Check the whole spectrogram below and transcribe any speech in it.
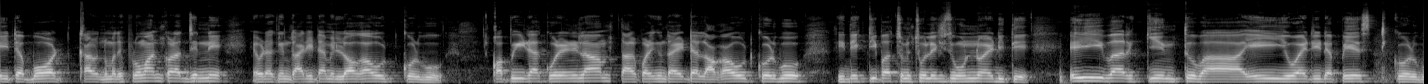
এইটা বট কারণ তোমাদের প্রমাণ করার জন্যে এটা কিন্তু আইডিটা আমি লগ আউট করব। কপিটা করে নিলাম, তারপরে কিন্তু আইডিটা লগ আউট করব। দেখতেই পাচ্ছ আমি চলে এসেছি অন্য আইডিতে এইবার কিন্তু ভাই, এই ও আইডিটা পেস্ট করব।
